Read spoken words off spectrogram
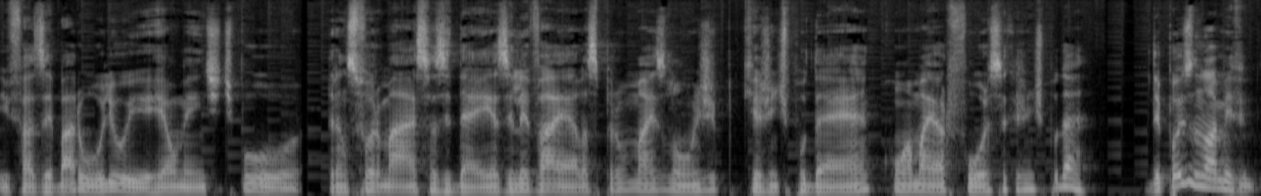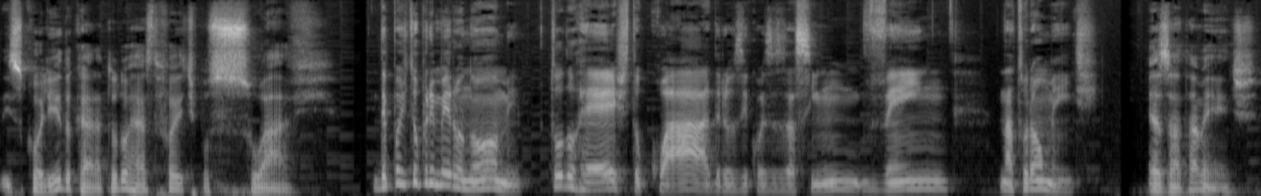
e fazer barulho e realmente, tipo, transformar essas ideias e levar elas para o mais longe que a gente puder, com a maior força que a gente puder. Depois do nome escolhido, cara, todo o resto foi, tipo, suave. Depois do primeiro nome, todo o resto, quadros e coisas assim, vem naturalmente. Exatamente.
